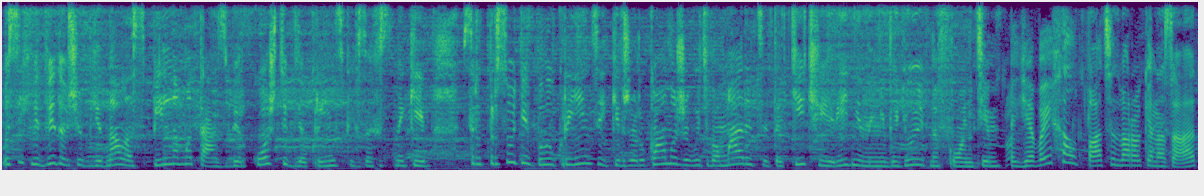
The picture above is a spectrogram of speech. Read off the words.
Усіх відвідувачів об'єднала спільна мета збір коштів для українських захисників. Серед присутніх були українці, які вже роками живуть в Америці, та ті, чиї рідні нині воюють на фронті. Я виїхав 22 роки назад,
